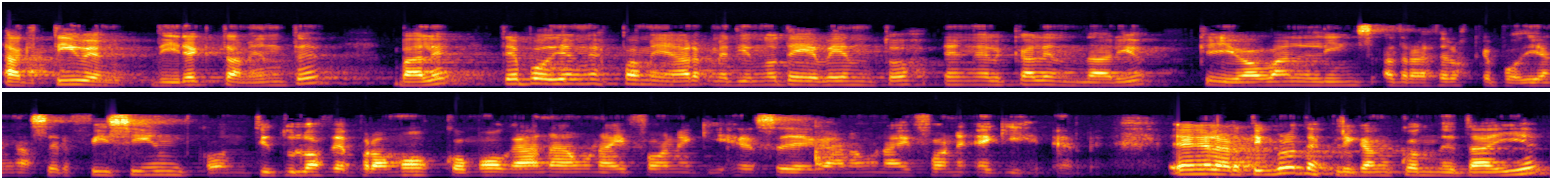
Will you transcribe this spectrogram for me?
activen directamente, ¿vale? Te podían spamear metiéndote eventos en el calendario que llevaban links a través de los que podían hacer phishing con títulos de promo como gana un iPhone XS, gana un iPhone XR. En el artículo te explican con detalle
